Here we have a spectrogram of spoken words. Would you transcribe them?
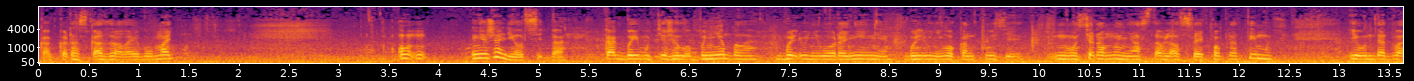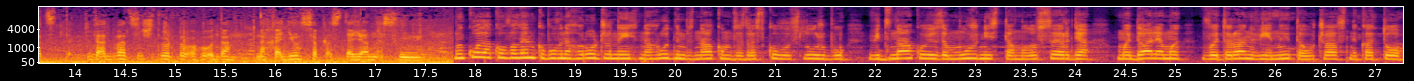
как рассказала его мать. Он не жалел себя. Как бы ему тяжело бы не было, были у него ранения, были у него контузии, но все равно не оставлял своих побратимов. И он до, 20, до 24 года находился постоянно с ними. Микола Коваленко був нагороджений нагрудним знаком за зразкову службу, відзнакою за мужність та милосердя, медалями ветеран війни та учасник АТО.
